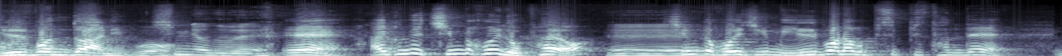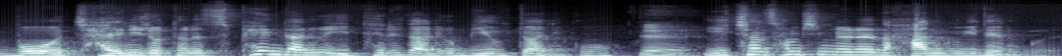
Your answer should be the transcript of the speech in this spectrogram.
일본도 아니고 10년 후에 예. 아니 근데 지금도 거의 높아요. 예, 예. 지금도 거의 지금 일본하고 비슷비슷한데 뭐 자연이 좋다는 스페인도 아니고 이태리도 아니고 미국도 아니고 네. 2030년에는 한국이 되는 거예요.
